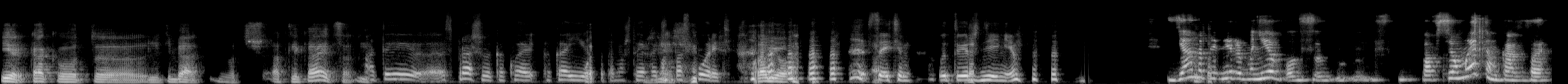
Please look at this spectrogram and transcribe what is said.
Ир, как вот э, для тебя вот откликается? А ты э, спрашивай, какая, какая Ира, потому что я хочу поспорить с этим утверждением. Я, например, мне во всем этом как бы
